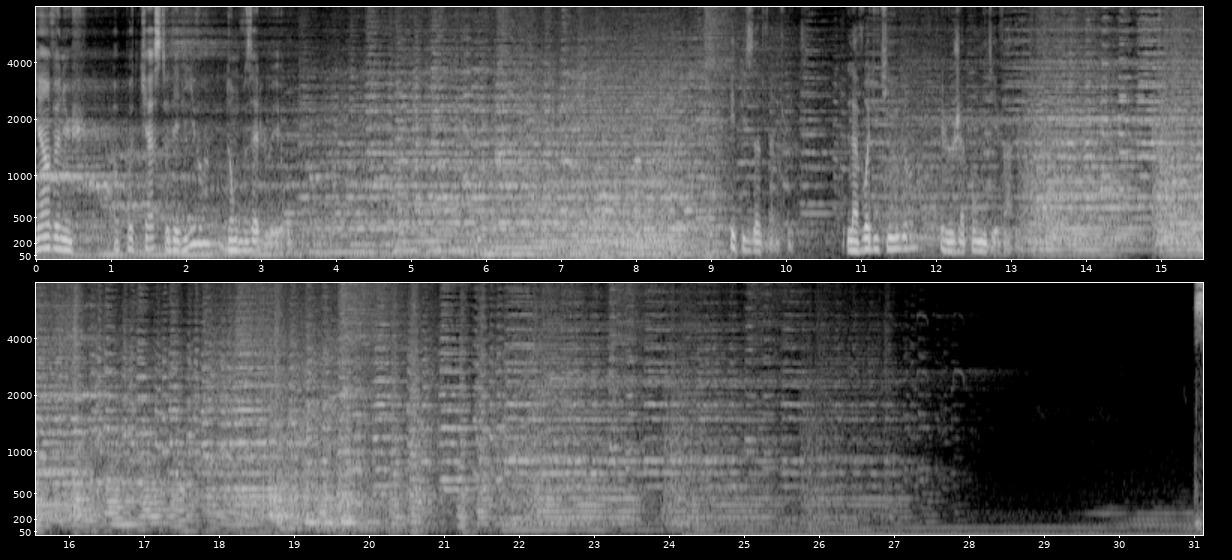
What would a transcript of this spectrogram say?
Bienvenue au podcast des livres dont vous êtes le héros. Épisode 28. La voix du tigre et le Japon médiéval.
